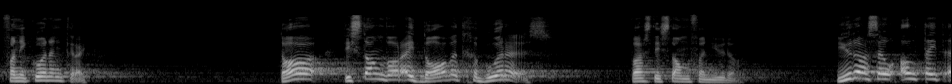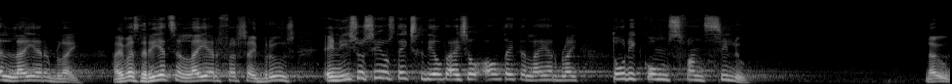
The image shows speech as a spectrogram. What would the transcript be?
van die koninkryk. Daar die stam waaruit Dawid gebore is, was die stam van Juda. Juda sou altyd 'n leier bly. Hy was reeds 'n leier vir sy broers en hieso sê ons teksgedeelte hy sal altyd 'n leier bly tot die koms van Silo. Nou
